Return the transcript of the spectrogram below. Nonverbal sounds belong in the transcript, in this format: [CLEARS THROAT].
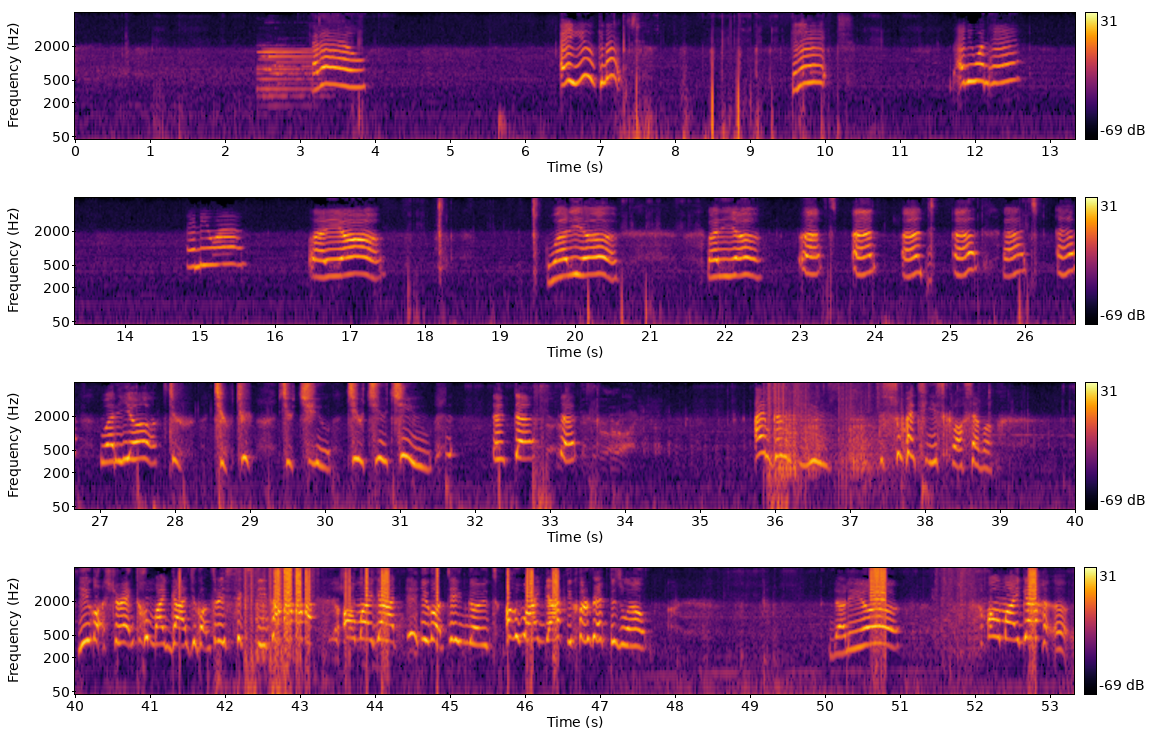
Hello? Hey you, glitch! Glitch! Anyone here? Anyone? What are you? What are you? What are you? Uh, uh, uh, uh uh, what are you? Choo, choo, choo, choo, choo, choo, choo. I'm going to use the sweatiest class ever. You got Shrek. Oh my god, you got 360s. [LAUGHS] oh my god, you got Dingoes. Oh my god, you got Wrecked as well. Nadia. Oh my god. Uh,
